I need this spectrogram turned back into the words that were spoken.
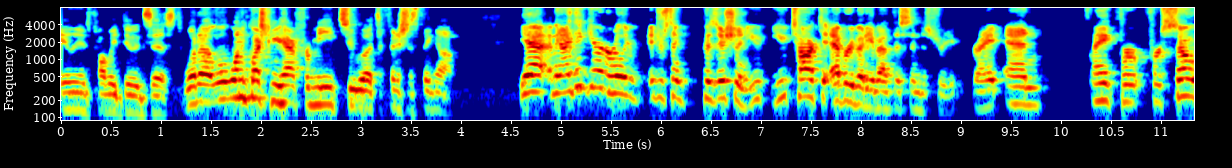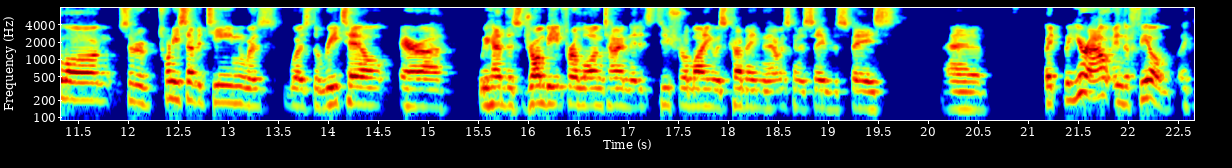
aliens probably do exist. What uh, one question you have for me to uh, to finish this thing up? Yeah, I mean, I think you're in a really interesting position. You you talk to everybody about this industry, right? And I think for for so long, sort of 2017 was was the retail era. We had this drumbeat for a long time that institutional money was coming, and that was going to save the space. Uh, but but you're out in the field, like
